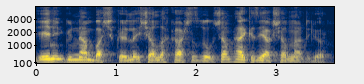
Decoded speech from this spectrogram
yeni gündem başlıklarıyla inşallah karşınızda olacağım. Herkese iyi akşamlar diliyorum.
